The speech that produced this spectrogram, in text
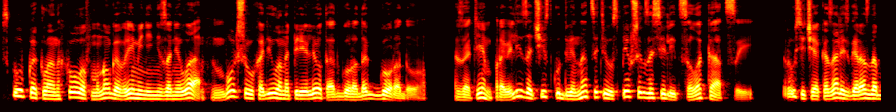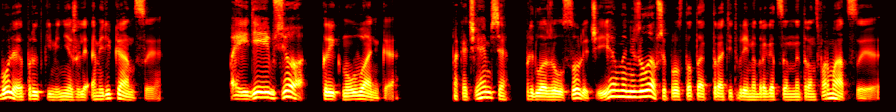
Скупка кланхолов много времени не заняла, больше уходила на перелеты от города к городу. Затем провели зачистку 12 успевших заселиться локаций. Русичи оказались гораздо более прыткими, нежели американцы. «По идее, все!» — крикнул Ванька. «Покачаемся?» — предложил Солич, явно не желавший просто так тратить время драгоценной трансформации.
